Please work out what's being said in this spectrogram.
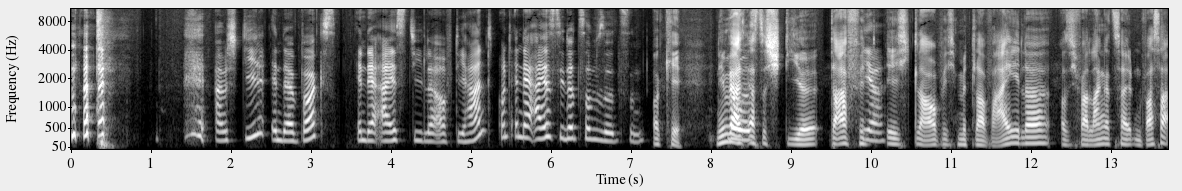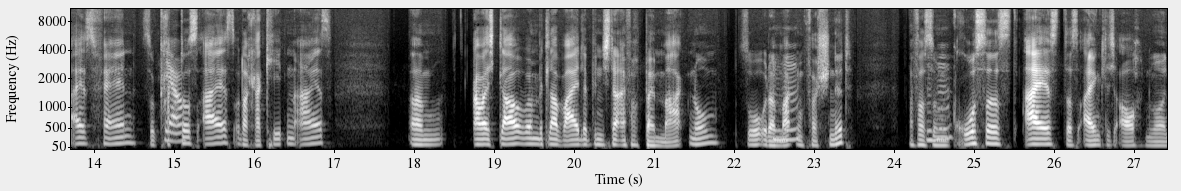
Am Stiel, in der Box, in der Eisdiele auf die Hand und in der Eisdiele zum Sitzen. Okay. Nehmen wir als Los. erstes Stiel. Da finde Ja. ich, glaube ich, mittlerweile, also ich war lange Zeit ein Wassereis-Fan, so Ja. Kaktuseis oder Raketeneis. Ähm, aber ich glaube, mittlerweile bin ich dann einfach beim Magnum, so oder Mhm. Magnum Verschnitt. Einfach so ein Mhm. großes Eis, das eigentlich auch nur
